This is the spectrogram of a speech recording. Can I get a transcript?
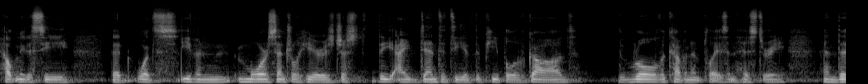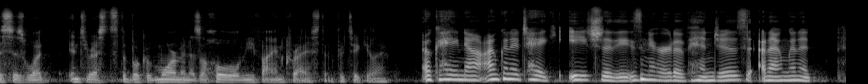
helped me to see that what's even more central here is just the identity of the people of God, the role the covenant plays in history. And this is what interests the Book of Mormon as a whole, Nephi and Christ in particular. Okay, now I'm going to take each of these narrative hinges and I'm going to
